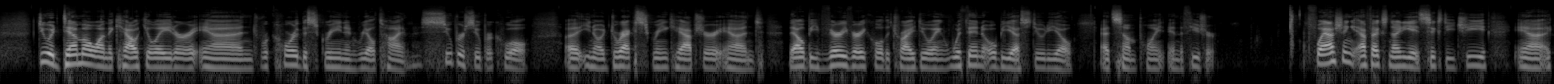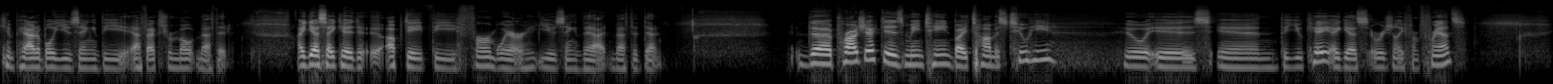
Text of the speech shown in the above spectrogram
do a demo on the calculator and record the screen in real time. Super, super cool. Uh, you know, direct screen capture, and that'll be very, very cool to try doing within OBS Studio at some point in the future flashing FX9860G uh, compatible using the FX remote method. I guess I could uh, update the firmware using that method then. The project is maintained by Thomas Touhey, who is in the UK, I guess originally from France.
